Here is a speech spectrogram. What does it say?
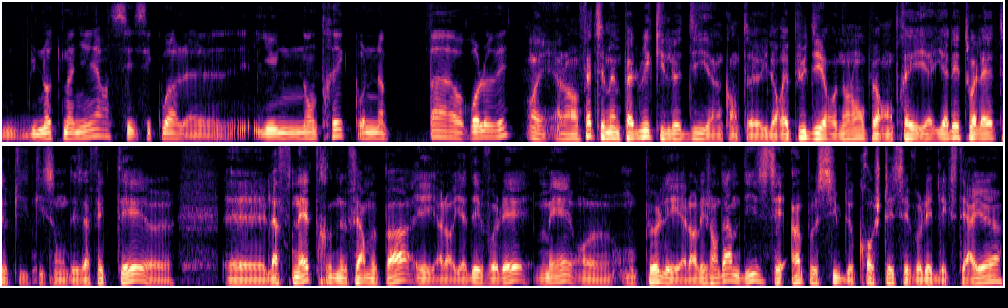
d'une autre manière. C'est quoi Il y a une entrée qu'on n'a pas relevé Oui, alors en fait, c'est même pas lui qui le dit. Hein, quand euh, il aurait pu dire non, non, on peut rentrer. Il y a, des toilettes qui, qui sont désaffectées. Euh, euh, la fenêtre ne ferme pas. Et alors il y a des volets, mais on peut les. Alors les gendarmes disent c'est impossible de crocheter ces volets de l'extérieur.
